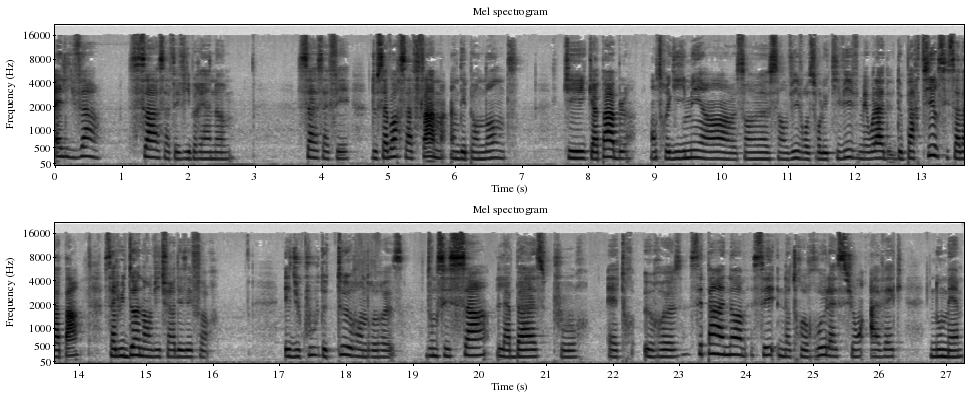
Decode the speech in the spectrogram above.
elle y va. Ça, ça fait vibrer un homme. Ça, ça fait de savoir sa femme indépendante, qui est capable, entre guillemets, hein, sans, vivre sur le qui-vive, mais voilà, de, de partir si ça va pas, ça lui donne envie de faire des efforts. Et du coup, de te rendre heureuse. Donc c'est ça la base pour être heureuse, c'est pas un homme, c'est notre relation avec nous-mêmes.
